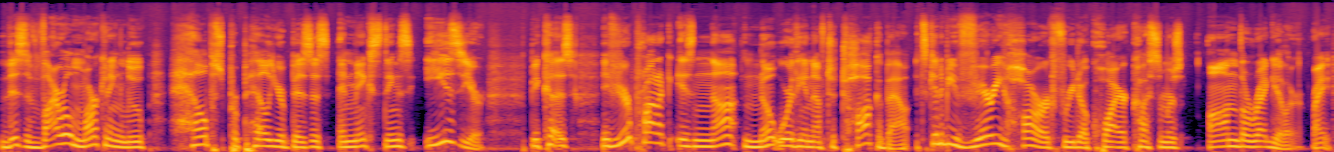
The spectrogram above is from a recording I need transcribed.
this viral marketing loop helps propel your business and makes things easier. Because if your product is not noteworthy enough to talk about, it's going to be very hard for you to acquire customers on the regular, right?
